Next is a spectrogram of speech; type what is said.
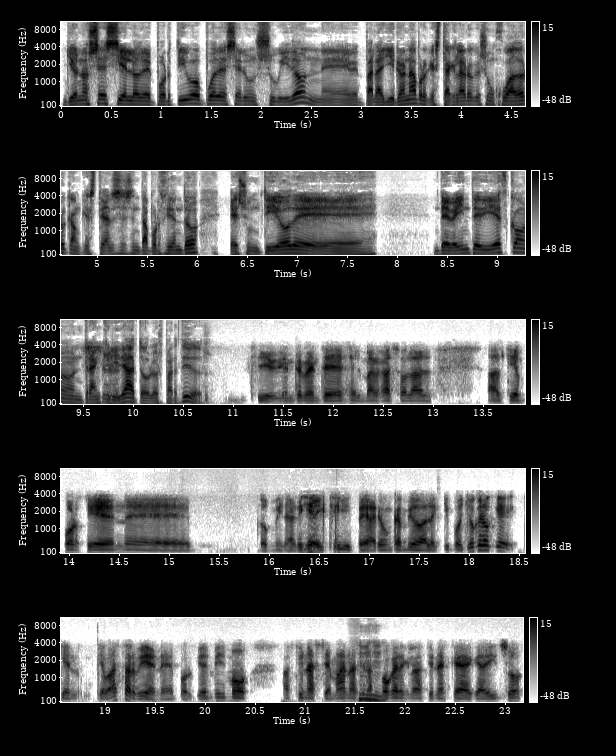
Yo no sé si en lo deportivo puede ser un subidón eh, para Girona, porque está claro que es un jugador que aunque esté al 60%, es un tío de, de 20-10 con tranquilidad todos los partidos. Sí, evidentemente el Margasol al, al 100% eh, dominaría y, pegaría un cambio al equipo. Yo creo que, que, va a estar bien, ¿eh? porque él mismo hace unas semanas, en las pocas declaraciones que, ha dicho,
